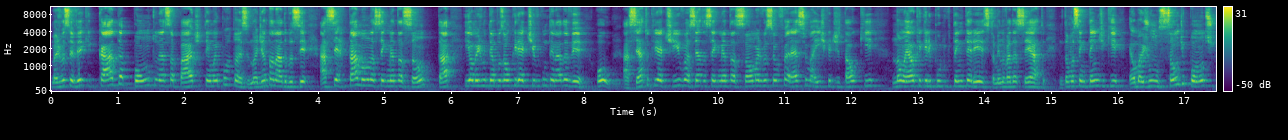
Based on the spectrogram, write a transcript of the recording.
mas você vê que cada ponto nessa parte tem uma importância. Não adianta nada você acertar a mão na segmentação, tá? E ao mesmo tempo usar um criativo que não tem nada a ver. Ou acerta o criativo, acerta a segmentação, mas você oferece uma isca digital que não é o que aquele público tem interesse, também não vai dar certo. Então você entende que é uma junção de pontos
